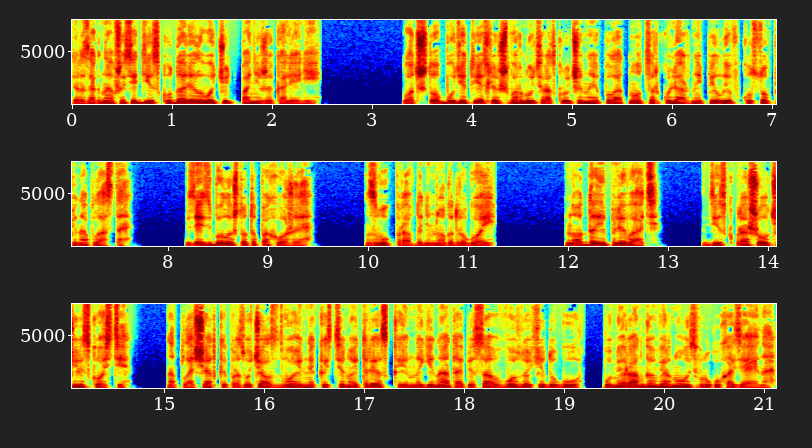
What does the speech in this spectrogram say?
и разогнавшийся диск ударил его чуть пониже коленей. Вот что будет, если швырнуть раскрученное полотно циркулярной пилы в кусок пенопласта? Здесь было что-то похожее. Звук, правда, немного другой. Но да и плевать. Диск прошел через кости. Над площадкой прозвучал сдвоенный костяной треск, и Нагината, описав в воздухе дугу, бумерангом вернулась в руку хозяина.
